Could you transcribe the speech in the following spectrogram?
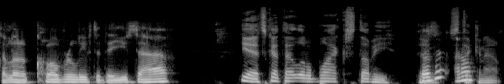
the little clover leaf that they used to have. Yeah. It's got that little black stubby Does it? I don't- sticking out.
